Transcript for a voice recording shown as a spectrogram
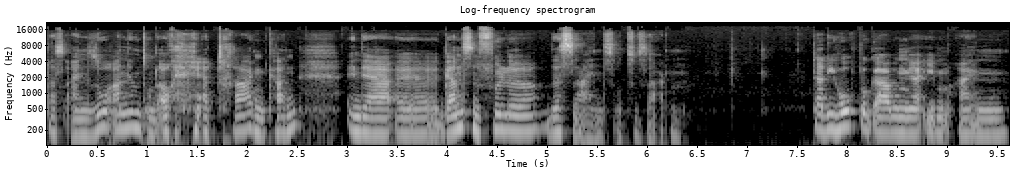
das einen so annimmt und auch ertragen kann, in der äh, ganzen Fülle des Seins sozusagen. Da die Hochbegabung ja eben ein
